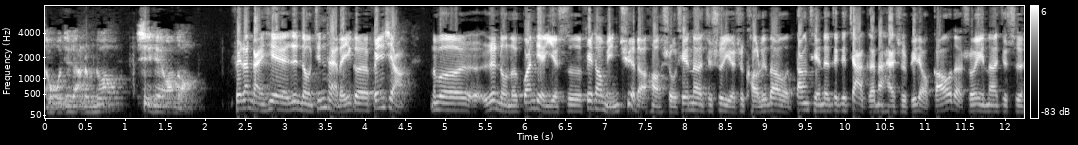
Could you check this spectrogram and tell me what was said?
那我就讲这么多，谢谢王总。非常感谢任总精彩的一个分享。那么任总的观点也是非常明确的哈。首先呢，就是也是考虑到当前的这个价格呢还是比较高的，所以呢，就是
